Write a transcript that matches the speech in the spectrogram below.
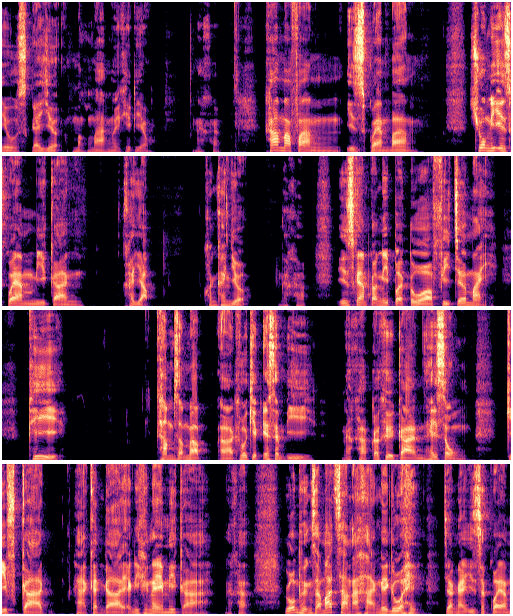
news ได้เยอะมาก ๆ เลยทีเดียวนะครับข้ามมาฝั่ง Instagram บ้าง ช่วงนี้ Instagram มีการขยับค่อนข้างเยอะนะครับ Instagram ตอนนี้เปิดตัวฟีเจอร์ใหม่ที่ ทำสำหรับธุรกิจ SME นะครับ ก็คือการให้ส่ง gift card หากันได้ อันนี้คือในอเมริกานะครับรวมถึงสามารถสั่งอาหารได้ด้วยจากใน Instagram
